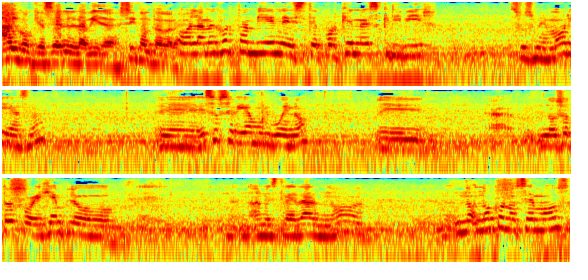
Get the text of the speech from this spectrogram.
algo que hacer en la vida sí contadora O a lo mejor también, este, ¿por qué no escribir sus memorias, no? Eh, eso sería muy bueno. Eh, nosotros, por ejemplo, eh, a nuestra edad, ¿no? No, no conocemos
